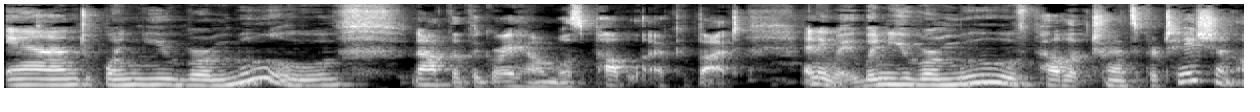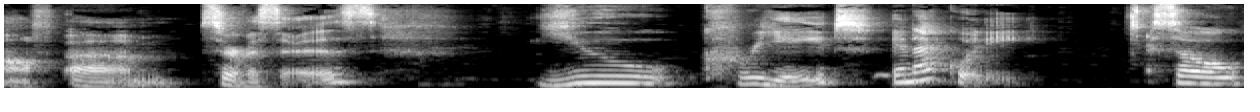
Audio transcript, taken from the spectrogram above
And when you remove, not that the Greyhound was public, but anyway, when you remove public transportation off um, services, you create inequity. So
